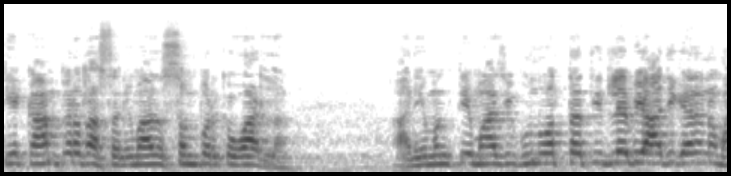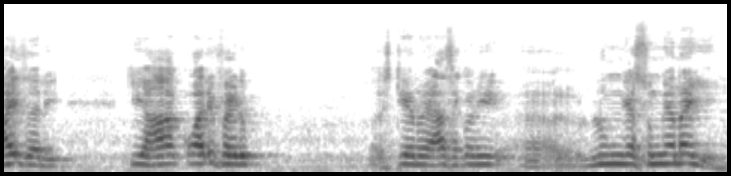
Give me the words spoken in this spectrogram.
ते काम करत असताना माझा संपर्क वाढला. आणि मग ते माझी गुणवत्ता तिथल्या बी अधिकाऱ्यांना माहीत झाली की हा क्वालिफाईड स्टेनो आहे असं कोणी लुंग्या सुंग्या नाही आहे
